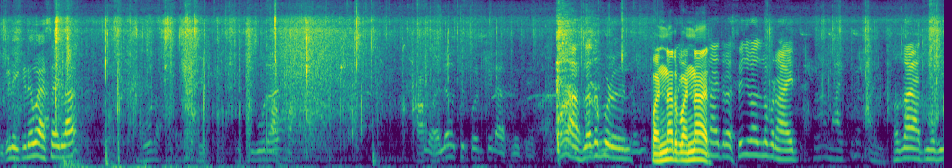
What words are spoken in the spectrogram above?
इकडे असला तर पडेल पडणार पडणार. आहेत रस्त्याच्या बाजूला पण आहेत. हो काय आतमध्ये.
